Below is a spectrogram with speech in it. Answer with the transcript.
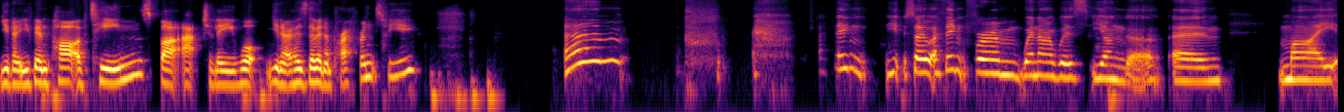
you know, you've been part of teams, but actually what, you know, has there been a preference for you? Um, I think so. I think from when I was younger, um, my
